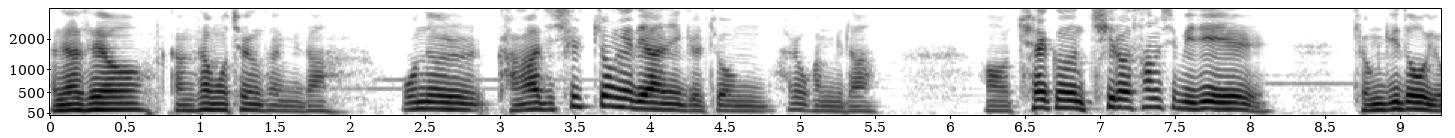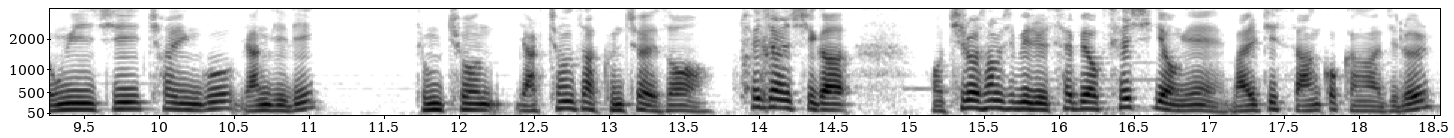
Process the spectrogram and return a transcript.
안녕하세요. 강사모 최영사입니다. 오늘 강아지 실종에 대한 얘기를 좀 하려고 합니다. 어, 최근 7월 31일 경기도 용인시 처인구 양지리 등촌 약천사 근처에서 최지현 씨가 어, 7월 31일 새벽 3시경에 말티스 암컷 강아지를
